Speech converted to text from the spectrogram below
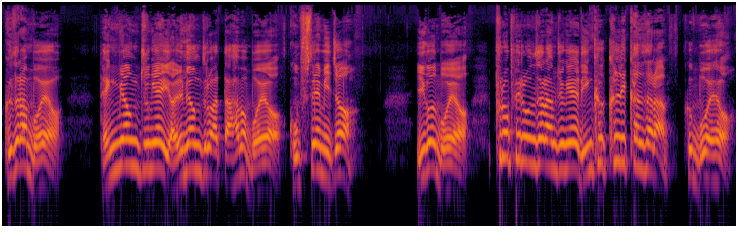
그 사람 뭐예요? 100명 중에 10명 들어왔다 하면 뭐예요? 곱셈이죠? 이건 뭐예요? 프로필 온 사람 중에 링크 클릭한 사람 그 뭐예요?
